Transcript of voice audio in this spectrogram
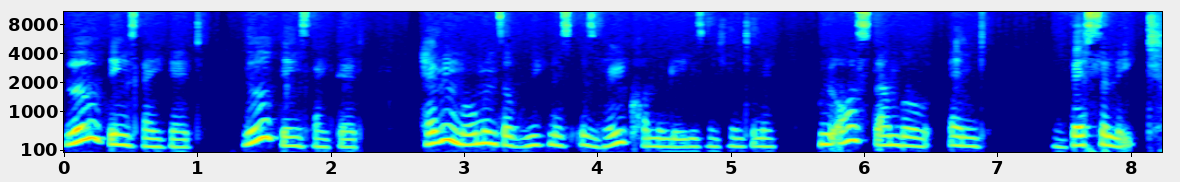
Little things like that. Little things like that. Having moments of weakness is very common, ladies and gentlemen. We all stumble and vacillate.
